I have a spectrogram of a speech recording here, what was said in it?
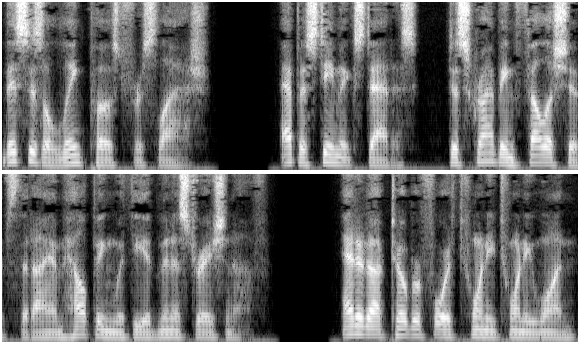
This is a link post for slash epistemic status, describing fellowships that I am helping with the administration of. Edit October 4, 2021,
